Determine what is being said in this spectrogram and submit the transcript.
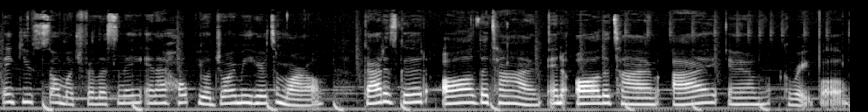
Thank you so much for listening, and I hope you'll join me here tomorrow. God is good all the time, and all the time I am grateful.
